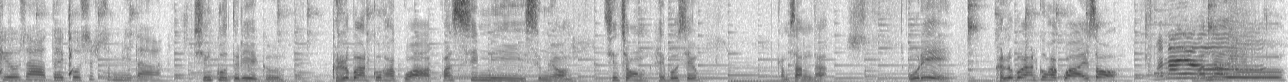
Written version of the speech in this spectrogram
교사 되고 싶습니다. 친구들이 그 글로벌 한국학과 관심이 있으면 신청해 보세요. 감사합니다. 우리 글로벌 한국학과에서 만나요. 만나요.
